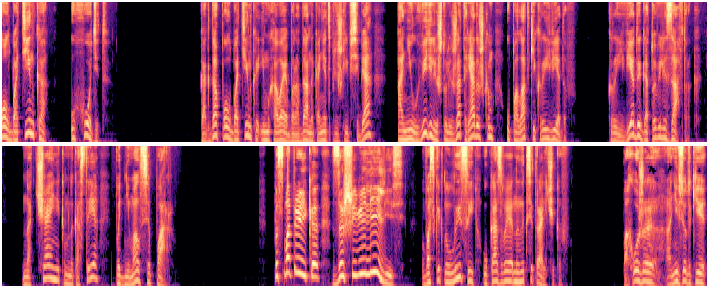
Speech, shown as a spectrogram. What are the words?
Пол ботинка уходит. Когда пол ботинка и маховая борода наконец пришли в себя, они увидели, что лежат рядышком у палатки краеведов. Краеведы готовили завтрак. Над чайником на костре поднимался пар. «Посмотри-ка, зашевелились!» — воскликнул Лысый, указывая на нокситральчиков. «Похоже, они все-таки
